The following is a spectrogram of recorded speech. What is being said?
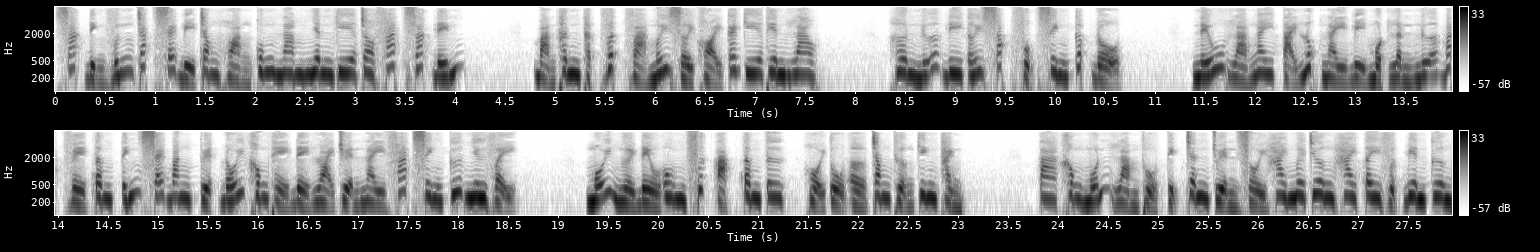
Xác định vững chắc sẽ bị trong hoàng cung nam nhân kia cho phát giác đến Bản thân thật vất vả mới rời khỏi cái kia thiên lao hơn nữa đi tới sắp phục sinh cấp độ. Nếu là ngay tại lúc này bị một lần nữa bắt về tâm tính sẽ băng tuyệt đối không thể để loại chuyện này phát sinh cứ như vậy. Mỗi người đều ôm phức tạp tâm tư, hội tụ ở trong thượng kinh thành. Ta không muốn làm thủ tịch chân truyền rồi 20 chương hai Tây vượt biên cương.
